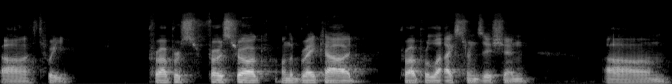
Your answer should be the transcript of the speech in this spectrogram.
uh, three. Proper first stroke on the breakout proper legs transition um,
